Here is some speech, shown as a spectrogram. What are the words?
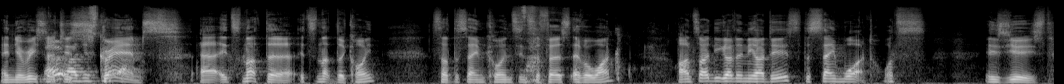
And your research No, is just- scrams. Uh, it's not the it's not the coin. It's not the same coin since the first ever one. Onside, you got any ideas? The same what? What's is used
